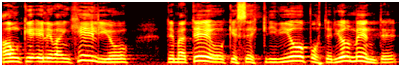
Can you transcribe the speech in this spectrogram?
Aunque el Evangelio de Mateo, que se escribió posteriormente,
